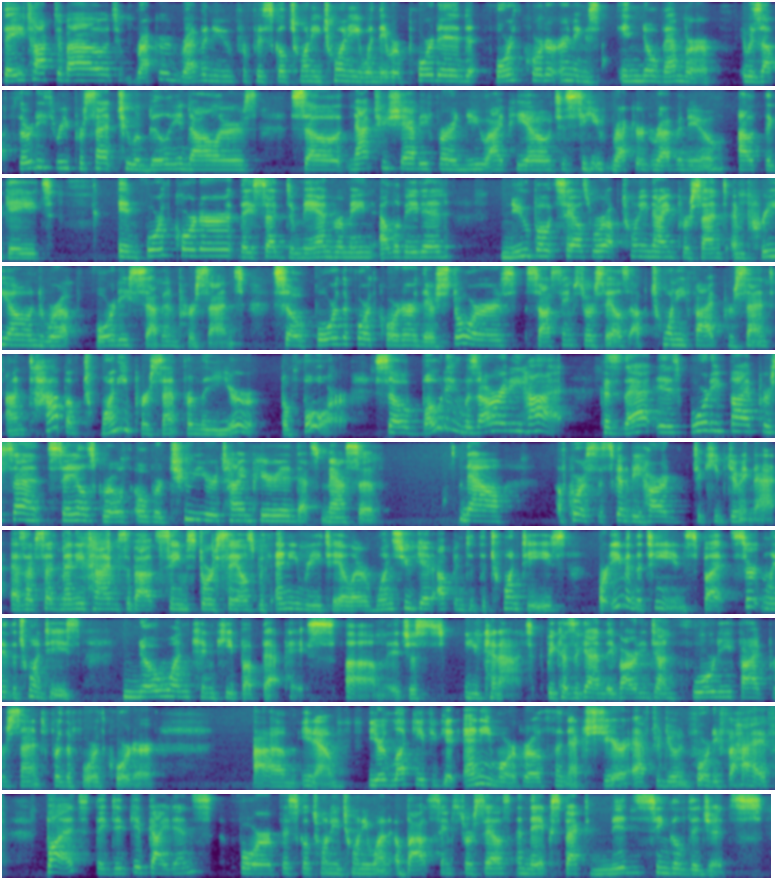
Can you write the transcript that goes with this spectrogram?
they talked about record revenue for fiscal 2020 when they reported fourth quarter earnings in November. It was up 33% to a billion dollars. So, not too shabby for a new IPO to see record revenue out the gate. In fourth quarter, they said demand remained elevated. New boat sales were up 29% and pre owned were up 47%. So for the fourth quarter, their stores saw same store sales up 25% on top of 20% from the year before. So boating was already hot because that is 45% sales growth over two year time period. That's massive. Now, of course, it's going to be hard to keep doing that. As I've said many times about same store sales with any retailer, once you get up into the 20s or even the teens, but certainly the 20s, no one can keep up that pace. Um, it just, you cannot. Because again, they've already done 45% for the fourth quarter. Um, you know, you're lucky if you get any more growth the next year after doing 45. But they did give guidance for fiscal 2021 about same store sales, and they expect mid single digits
